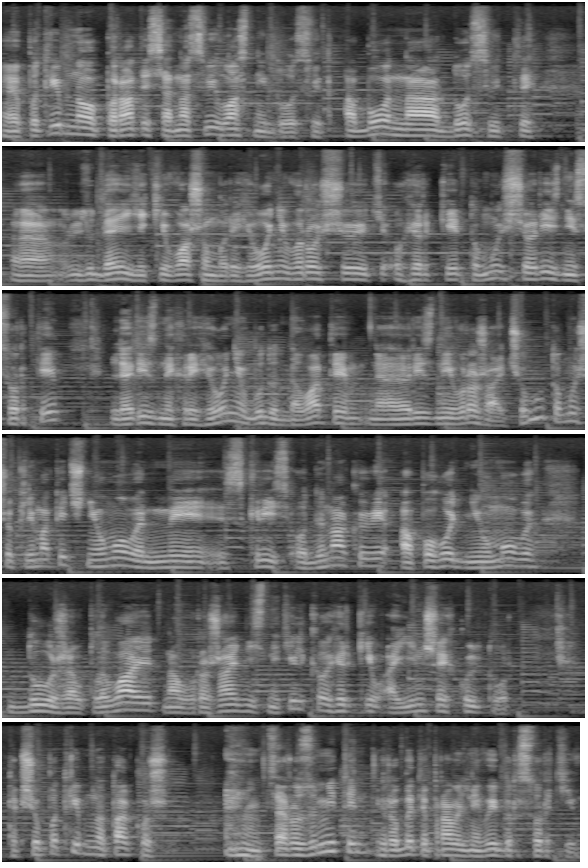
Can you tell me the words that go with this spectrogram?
Е, Потрібно опиратися на свій власний досвід або на досвід е, людей, які в вашому регіоні вирощують огірки, тому що різні сорти для різних регіонів будуть давати е, різний врожай. Чому? Тому що кліматичні умови не скрізь одинакові, а погодні умови дуже впливають на врожайність не тільки огірків, а й інших культур. Так що потрібно також це розуміти і робити правильний вибір сортів.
